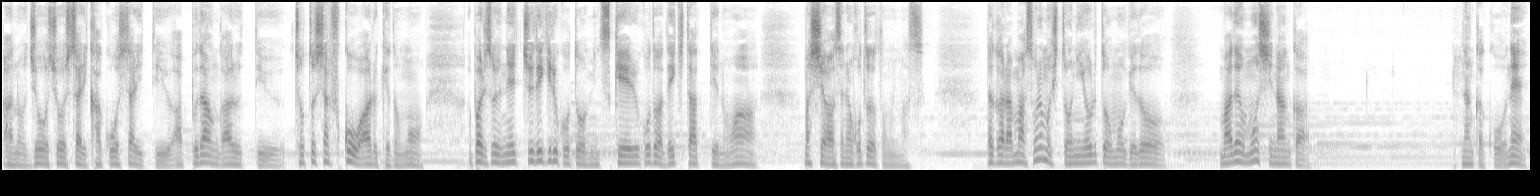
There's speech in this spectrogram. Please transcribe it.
あの上昇したり下降したりっていうアップダウンがあるっていうちょっとした不幸はあるけどもやっぱりそういう熱中できることを見つけることができたっていうのはまあ幸せなことだと思います。だからまあそれも人によると思うけどまあでももしなんか、なんかこうね、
